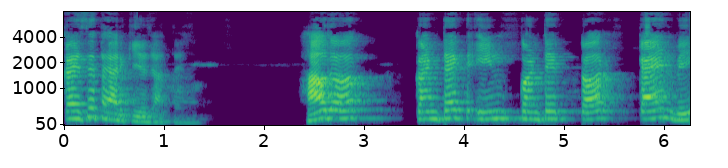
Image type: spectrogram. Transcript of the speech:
कैसे तैयार किए जाते हैं? How the contact in contactor can be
